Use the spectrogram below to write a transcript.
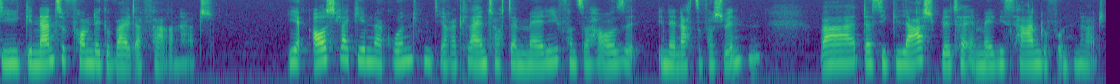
die genannte Form der Gewalt erfahren hat. Ihr ausschlaggebender Grund, mit ihrer kleinen Tochter Maddie von zu Hause in der Nacht zu verschwinden, war, dass sie Glassplitter in Maddies Haaren gefunden hat.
